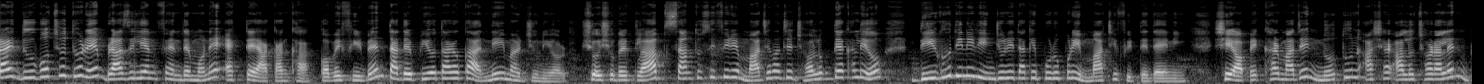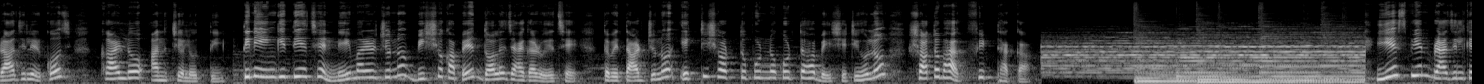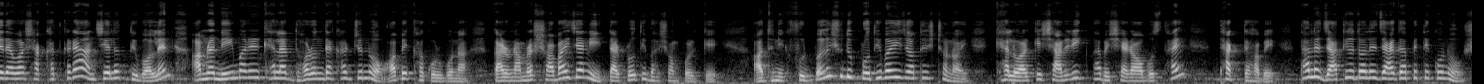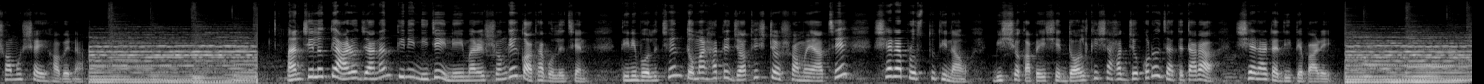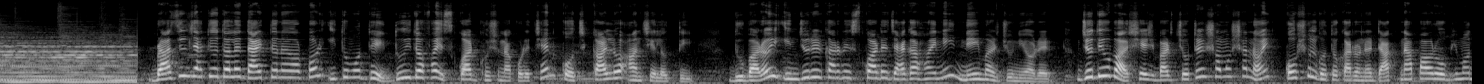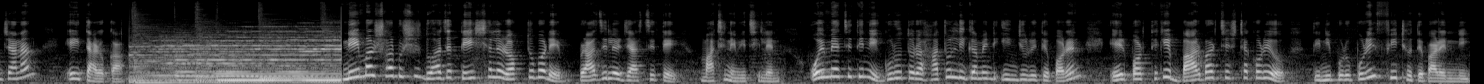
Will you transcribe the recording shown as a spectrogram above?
প্রায় দু বছর ধরে ব্রাজিলিয়ান ফ্যানদের মনে একটাই আকাঙ্ক্ষা, কবে ফিরবেন তাদের প্রিয় তারকা নেইমার জুনিয়র। শৈশবের ক্লাব সান্তোসি ফিরে মাঝে মাঝে ঝলক দেখালেও দীর্ঘদিনের ইঞ্জুরি তাকে পুরোপুরি মাঠে ফিরতে দেয়নি। সেই অপেক্ষার মাঝে নতুন আশার আলো ছড়ালেন ব্রাজিলের কোচ কার্লো আনচেলত্তি। তিনি ইঙ্গিত দিয়েছেন নেইমারের জন্য বিশ্বকাপে দলে জায়গা রয়েছে, তবে তার জন্য একটি শর্ত পূর্ণ করতে হবে, সেটি হলো শতভাগ ফিট থাকা। ইএসপিএন ব্রাজিলকে দেওয়া সাক্ষাৎকারে আনচেলত্তি বলেন, আমরা নেইমারের খেলার ধরন দেখার জন্য অপেক্ষা করব না, কারণ আমরা সবাই জানি তার প্রতিভা সম্পর্কে। আধুনিক ফুটবলে শুধু প্রতিভাই যথেষ্ট নয়, খেলোয়াড়কে শারীরিকভাবে সেরা অবস্থায় থাকতে হবে। তাহলে জাতীয় দলে জায়গা পেতে কোনো সমস্যাই হবে না। আনচেলত্তি আরও জানান, তিনি নিজেই নেইমারের সঙ্গে কথা বলেছেন। তিনি বলেছেন, তোমার হাতে যথেষ্ট সময় আছে, সেরা প্রস্তুতি নাও। বিশ্বকাপে এসে দলকে সাহায্য করো যাতে তারা সেরাটা দিতে পারে। ব্রাজিল জাতীয় দলের দায়িত্ব নেওয়ার পর ইতোমধ্যেই দুই দফায় স্কোয়াড ঘোষণা করেছেন কোচ কার্লো আনচেলত্তি। দুবারই ইঞ্জুরির কারণে স্কোয়াডে জায়গা হয়নি নেইমার জুনিয়রের। যদিও বা শেষবার চোটের সমস্যা নয়, কৌশলগত কারণে ডাক না পাওয়ার অভিমত জানান এই তারকা। নেইমার সর্বশেষ দু হাজার তেইশ সালের অক্টোবরে ব্রাজিলের জার্সিতে মাঠে নেমেছিলেন। ওই ম্যাচে তিনি গুরুতর হাঁটুর লিগামেন্ট ইঞ্জুরিতে পড়েন। এরপর থেকে বারবার চেষ্টা করেও তিনি পুরোপুরি ফিট হতে পারেননি।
